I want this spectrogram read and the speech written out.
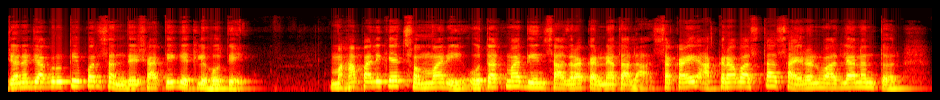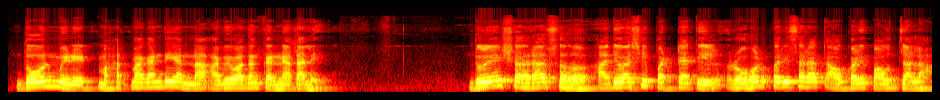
जनजागृतीपर संदेश हाती घेतले होते. महापालिकेत सोमवारी हुतात्मा दिन साजरा करण्यात आला. सकाळी अकरा वाजता सायरन वाजल्यानंतर दोन मिनिट महात्मा गांधी यांना अभिवादन करण्यात आले. धुळे शहरासह आदिवासी पट्ट्यातील रोहड परिसरात अवकाळी पाऊस झाला.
